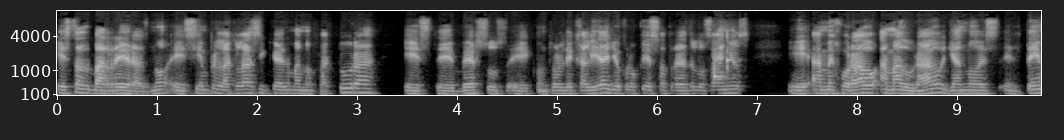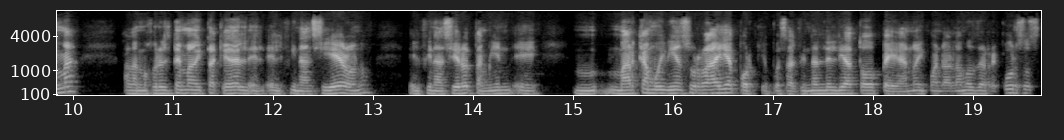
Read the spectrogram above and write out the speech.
estas barreras, ¿no? siempre la clásica es manufactura, este, versus eh, control de calidad. Yo creo que eso a través de los años eh, ha mejorado, ha madurado, ya no es el tema. A lo mejor el tema ahorita queda el, financiero, ¿no? El financiero también eh, marca muy bien su raya porque pues al final del día todo pega, ¿no? Y cuando hablamos de recursos,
